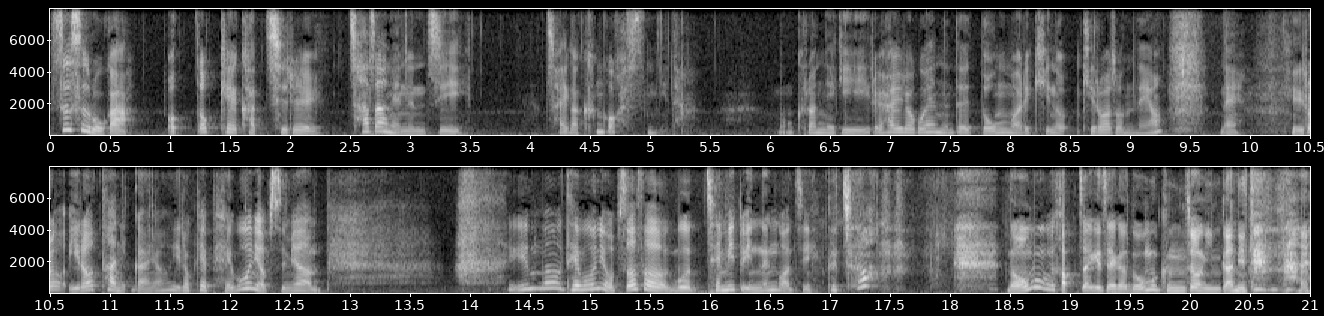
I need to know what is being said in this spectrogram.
스스로가 어떻게 가치를 찾아내는지 차이가 큰 것 같습니다. 뭐 그런 얘기를 하려고 했는데 너무 말이 길어, 길어졌네요. 네. 이러, 이렇다니까요. 이렇게 대본이 없으면, 뭐 대본이 없어서 뭐 재미도 있는 거지. 그쵸? 너무 갑자기 제가 너무 긍정 인간이 됐나요?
